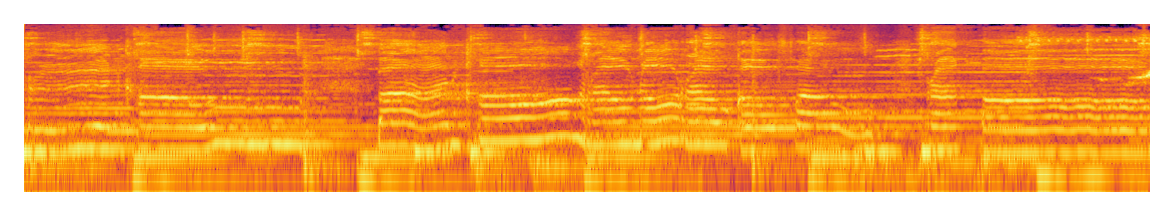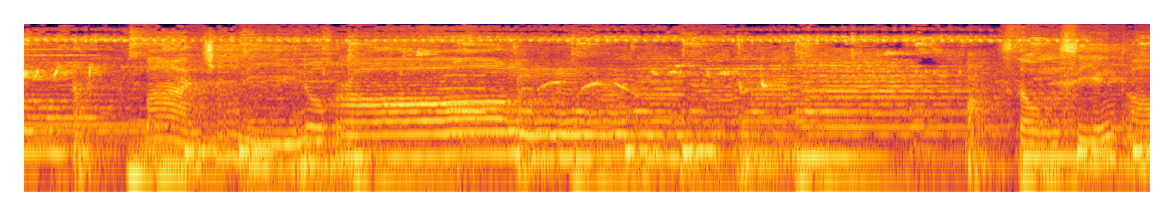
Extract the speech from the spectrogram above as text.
เรือนเขา บ้านของเราเนาะเราก็เฝ้ารักปอง บ้านฉันดีนกร้อง ส่งเสียงทอ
